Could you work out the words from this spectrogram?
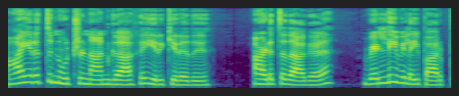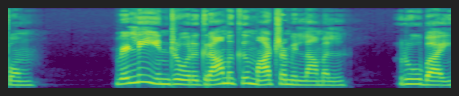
ஆயிரத்து நூற்று நான்கு ஆக இருக்கிறது. அடுத்ததாக வெள்ளி விலை பார்ப்போம். வெள்ளி இன்று ஒரு கிராமுக்கு மாற்றமில்லாமல் ரூபாய்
